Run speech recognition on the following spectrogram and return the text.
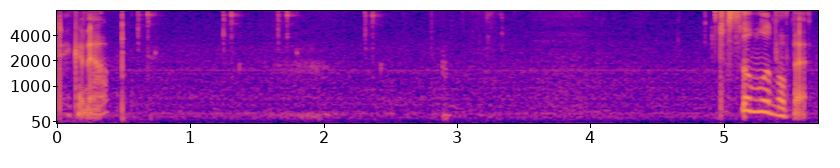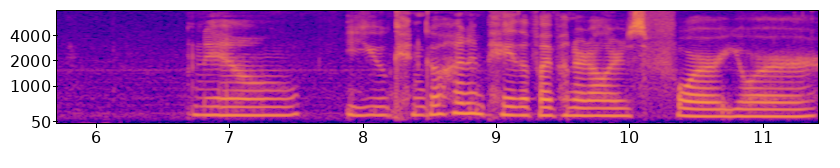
Take a nap. Just a little bit. Now, you can go ahead and pay the $500 for your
